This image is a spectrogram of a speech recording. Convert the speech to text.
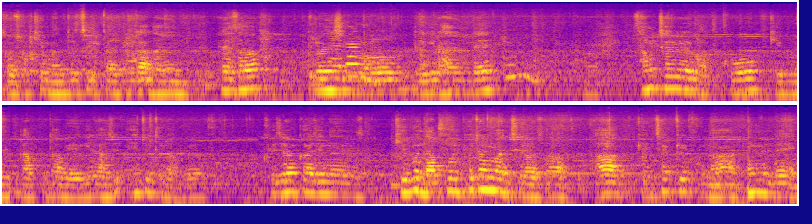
더 좋게 만들 수 있다 생각하는 해서 이런 식으로 얘기를 하는데 어, 상처를 받고 기분이 나쁘다고 얘기를 해주더라고요. 그 전까지는 기분 나쁜 표정만 지어서 아 괜찮겠구나 했는데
